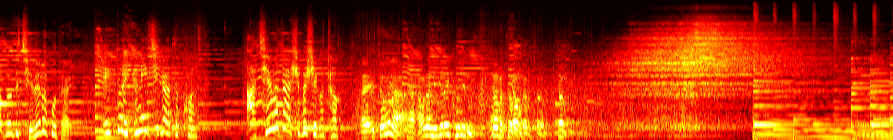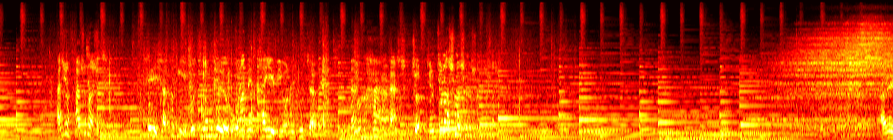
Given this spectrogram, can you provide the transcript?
আপনাদের ছেলেরা কোথায়? এই তো এখানেই ছিল এতক্ষণ। আছে হয়তো আশেপাশে কোথাও। চলো না আমরা নিজেরাই খুঁজে নিই। চলো চলো চলো চলো চলো। আসুন আসুন আসুন। এই সাথে কি বলছিলাম যে ওনাদের খাইয়ে দিই অনেক দূর যাবে। হ্যাঁ? হ্যাঁ। চল চল চল আসুন আসুন আসুন আসুন। আরে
